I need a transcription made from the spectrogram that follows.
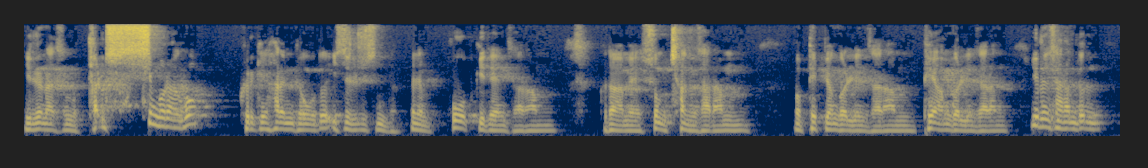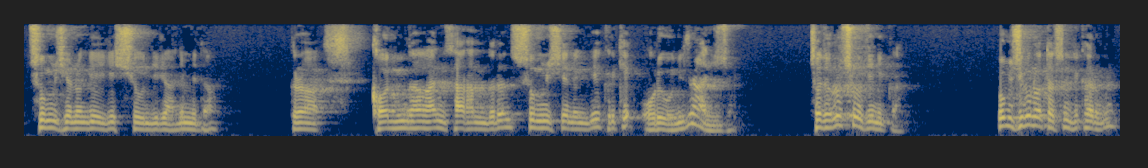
일어나서 뭐 결심을 하고 그렇게 하는 경우도 있을 수 있습니다. 왜냐면 호흡기 된 사람, 그 다음에 숨 찬 사람, 뭐 폐병 걸린 사람, 폐암 걸린 사람, 이런 사람들은 숨 쉬는 게 이게 쉬운 일이 아닙니다. 그러나 건강한 사람들은 숨 쉬는 게 그렇게 어려운 일은 아니죠. 저절로 쉬워지니까. 음식은 어떻습니까, 여러분?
